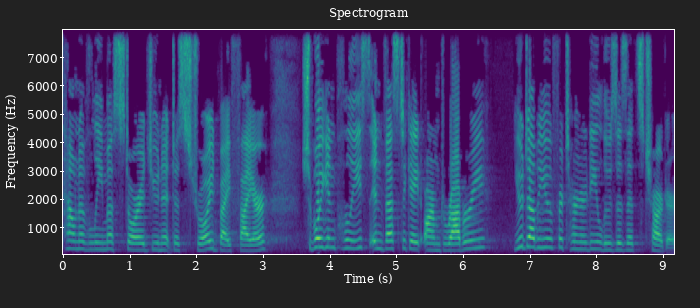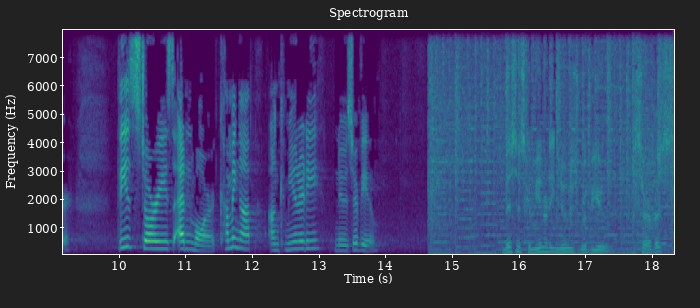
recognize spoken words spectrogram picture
Town of Lima storage unit destroyed by fire. Sheboygan police investigate armed robbery. UW fraternity loses its charter. These stories and more coming up on Community News Review. This is Community News Review, service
